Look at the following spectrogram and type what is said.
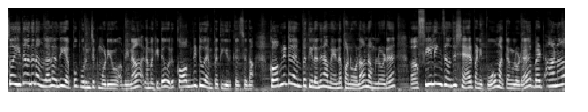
ஸோ இதை வந்து நம்மளால் வந்து எப்போ புரிஞ்சுக்க முடியும் அப்படின்னா நம்மக்கிட்ட ஒரு காக்னேட்டிவ் எம்பத்தி இருக்கிறது தான் காக்னேட்டிவ் எம்பத்தியில் வந்து நம்ம என்ன பண்ணுவோம்னா நம்மளோட ஃபீலிங்ஸை வந்து ஷேர் பண்ணிப்போம் மற்றவங்களோட பட் ஆனால்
